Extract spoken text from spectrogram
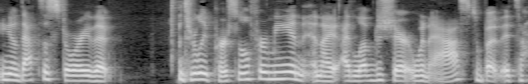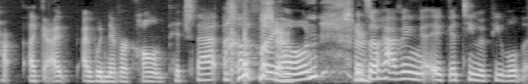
you know, that's a story that it's really personal for me and, and I, I love to share it when asked but it's hard, like I, I would never call and pitch that on my sure. own sure. and so having a, a team of people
